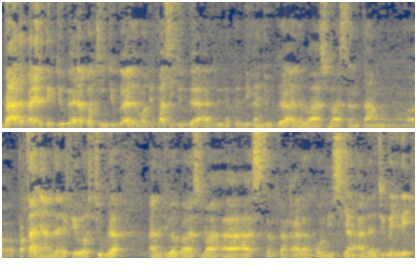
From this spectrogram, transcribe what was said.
Ada parenting juga, ada coaching juga, ada motivasi juga, ada dunia pendidikan juga, ada bahas-bahas tentang eh, pertanyaan dari viewers juga ada juga bahas-bahas tentang keadaan kondisi yang ada juga. Jadi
